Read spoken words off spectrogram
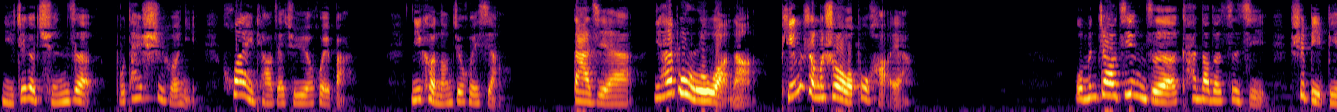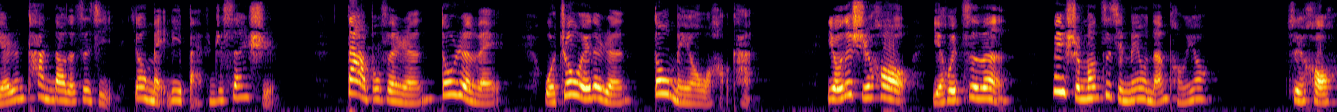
你这个裙子不太适合你，换一条再去约会吧。”你可能就会想：“大姐，你还不如我呢，凭什么说我不好呀？”我们照镜子看到的自己是比别人看到的自己要美丽百分之三十。大部分人都认为我周围的人都没有我好看，有的时候也会自问为什么自己没有男朋友，最后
